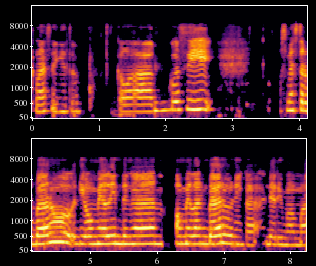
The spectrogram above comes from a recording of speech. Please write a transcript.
kelasnya gitu. Kalau aku sih semester baru diomelin dengan omelan baru nih Kak dari mama.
